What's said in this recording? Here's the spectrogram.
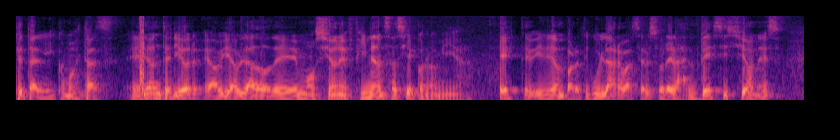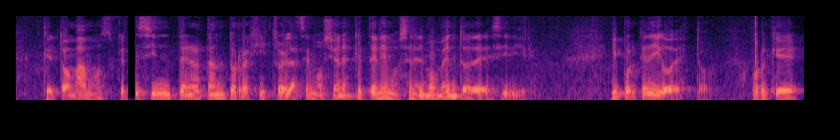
¿Qué tal? ¿Cómo estás? En el video anterior había hablado de emociones, finanzas y economía. Este video en particular va a ser sobre las decisiones que tomamos que sin tener tanto registro de las emociones que tenemos en el momento de decidir. ¿Y por qué digo esto? Porque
